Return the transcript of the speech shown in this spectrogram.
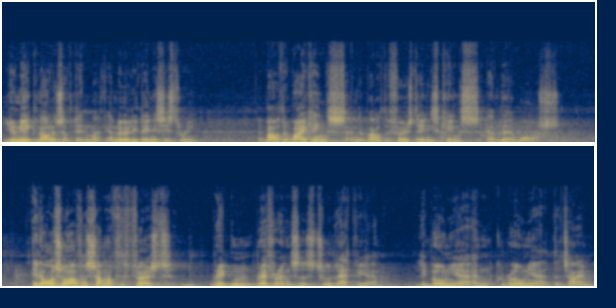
unique knowledge of Denmark and early Danish history, about the Vikings and about the first Danish kings and their wars. It also offers some of the first written references to Latvia, Livonia, and Curonia at the time,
